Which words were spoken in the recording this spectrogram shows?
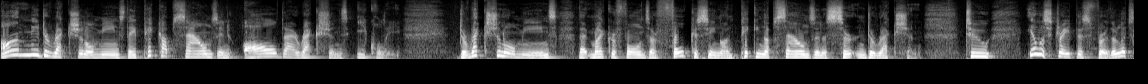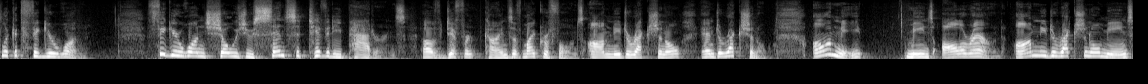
Omnidirectional means they pick up sounds in all directions equally. Directional means that microphones are focusing on picking up sounds in a certain direction. To illustrate this further, let's look at figure one. Figure one shows you sensitivity patterns of different kinds of microphones, omnidirectional and directional. Omni means all around. Omnidirectional means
